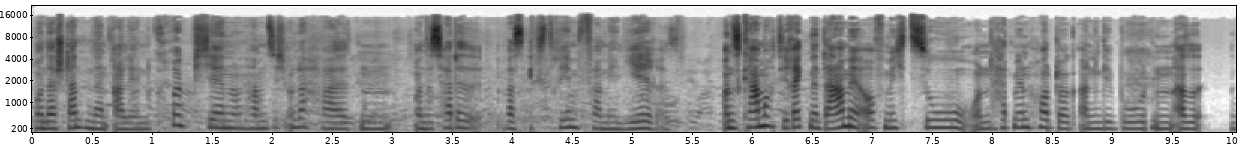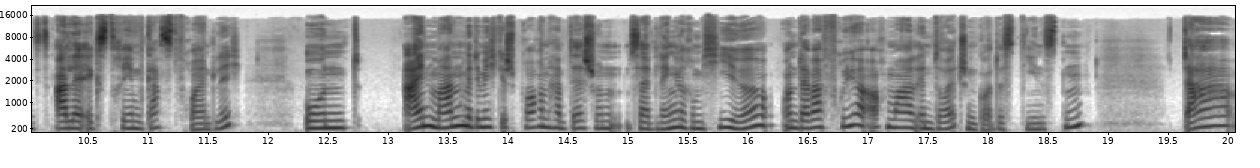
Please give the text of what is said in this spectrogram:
Und da standen dann alle in Grüppchen und haben sich unterhalten. Und es hatte was extrem familiäres. Und es kam auch direkt eine Dame auf mich zu und hat mir einen Hotdog angeboten. Also alle extrem gastfreundlich. Und ein Mann, mit dem ich gesprochen habe, der ist schon seit längerem hier und der war früher auch mal in deutschen Gottesdiensten. Da,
